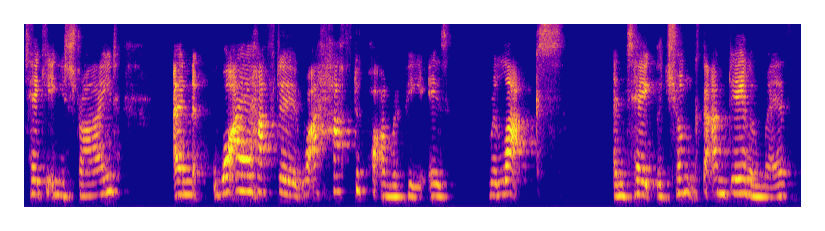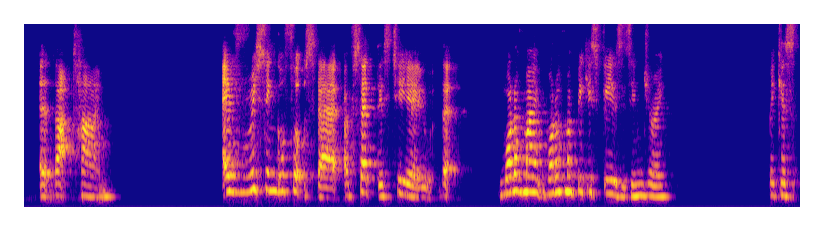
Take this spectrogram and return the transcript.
Take it in your stride. And what I have to, what I have to put on repeat is relax and take the chunk that I'm dealing with at that time. Every single footstep, I've said this to you, that one of my one of my biggest fears is injury. Because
